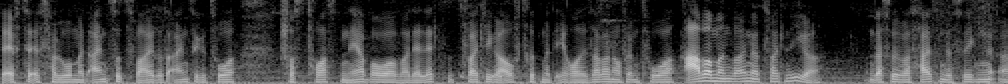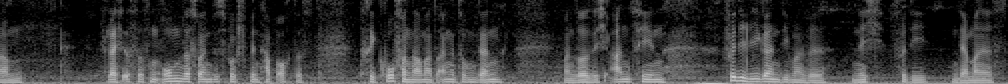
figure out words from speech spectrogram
Der FCS verlor mit 1 zu 2. Das einzige Tor schoss Thorsten Nährbauer, war der letzte Zweitliga-Auftritt mit Erol Sabanov im Tor. Aber man war in der zweiten Liga. Und das will was heißen. Deswegen, ähm, vielleicht ist das ein Omen, dass wir in Duisburg spielen. Habe auch das Trikot von damals angezogen, denn man soll sich anziehen für die Liga, in die man will, nicht für die, in der man ist.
